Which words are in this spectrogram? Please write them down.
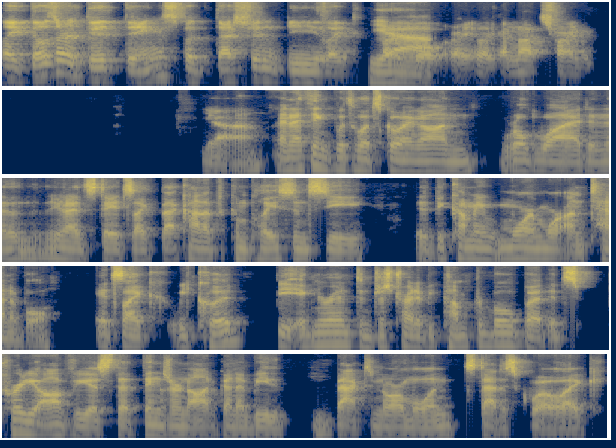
Like those are good things, but that shouldn't be like Yeah. our goal, right? Like I'm not trying to. Yeah. And I think with what's going on worldwide and in the United States, like that kind of complacency is becoming more and more untenable. It's like we could be ignorant and just try to be comfortable, but it's pretty obvious that things are not going to be back to normal and status quo. Like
